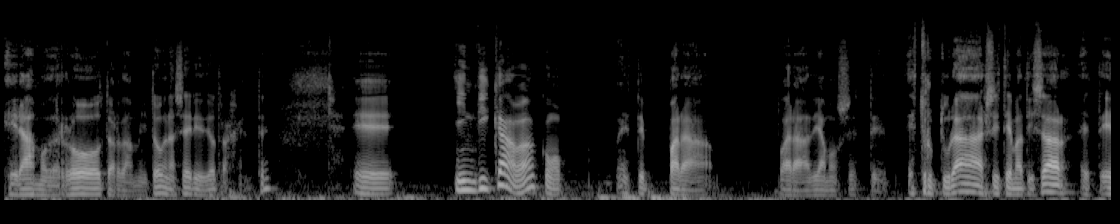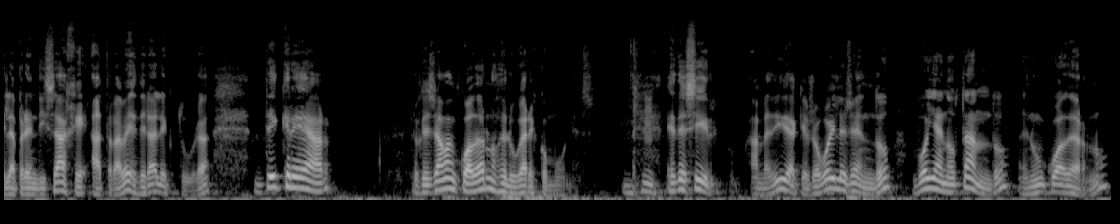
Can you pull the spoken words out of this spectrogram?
Erasmo de Rotterdam y toda una serie de otra gente, eh, indicaba, como este, para, para digamos, este, estructurar, sistematizar este, el aprendizaje a través de la lectura, de crear lo que se llaman cuadernos de lugares comunes. Es decir, a medida que yo voy leyendo, voy anotando en un cuaderno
